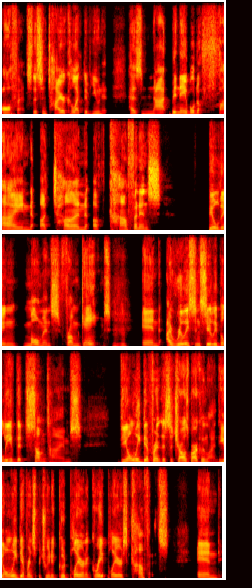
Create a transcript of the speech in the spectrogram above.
offense, this entire collective unit, has not been able to find a ton of confidence building moments from games. Mhm. And I really sincerely believe that sometimes the only difference is the Charles Barkley line. The only difference between a good player and a great player is confidence. And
